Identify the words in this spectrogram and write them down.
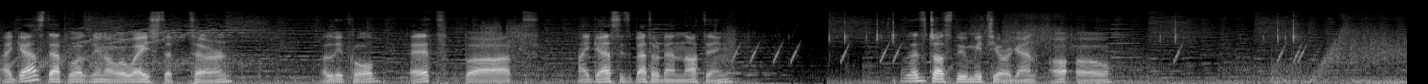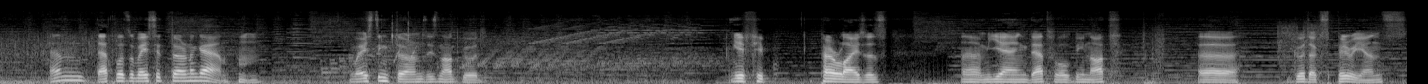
I guess that was you know a wasted turn, a little bit, but I guess it's better than nothing. Let's just do Meteor again. Uh-oh. And that was a wasted turn again. Hmm. Wasting turns is not good. If he paralyzes um, Yang, that will be not a good experience.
